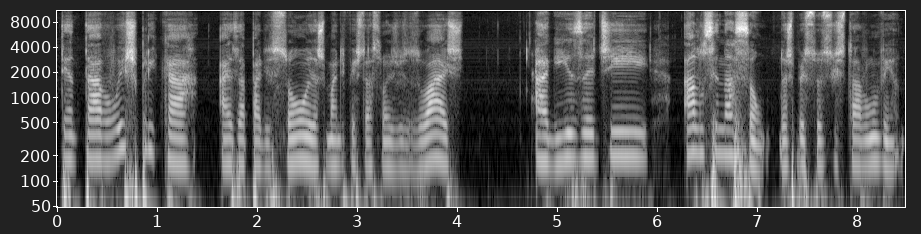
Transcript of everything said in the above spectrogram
Tentavam explicar as aparições, as manifestações visuais à guisa de alucinação das pessoas que estavam vendo.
